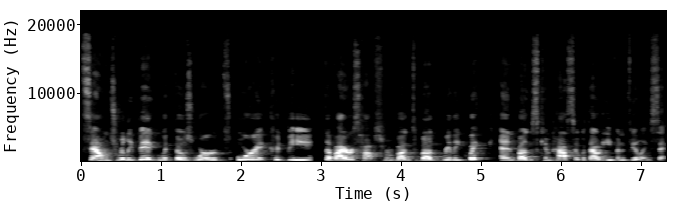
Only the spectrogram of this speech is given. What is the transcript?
sounds really big with those words. Or it could be the virus hops from bug to bug really quick and bugs can pass it without even feeling sick.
